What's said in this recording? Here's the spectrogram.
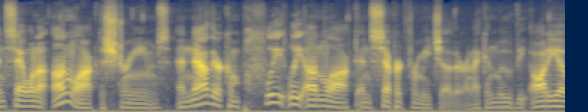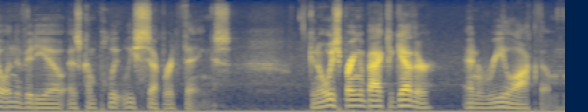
and say I want to unlock the streams, and now they're completely unlocked and separate from each other, and I can move the audio and the video as completely separate things. You can always bring them back together and relock them.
